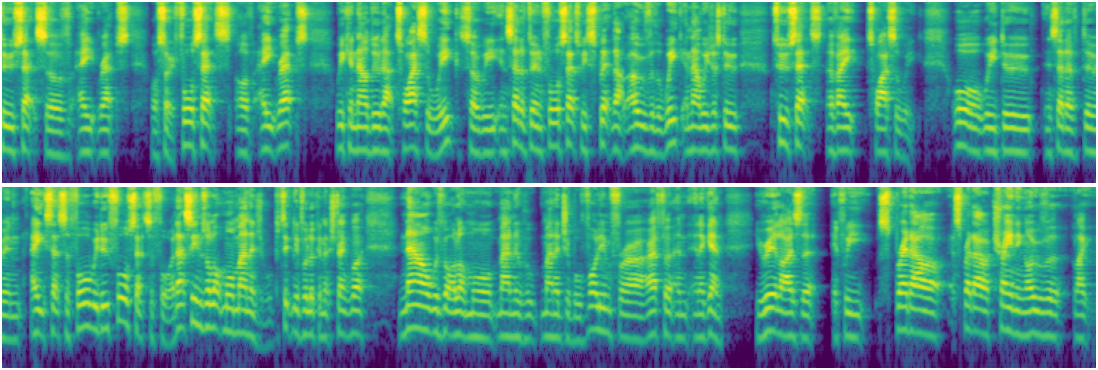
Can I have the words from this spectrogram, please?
two sets of eight reps, or sorry, four sets of eight reps. We can now do that twice a week. So we instead of doing four sets, we split that over the week, and now we just do two sets of eight twice a week. Or we do instead of doing eight sets of four, we do four sets of four. That seems a lot more manageable, particularly if we're looking at strength work. Now we've got a lot more manageable manageable volume for our effort. And, and again, you realize that if we spread our spread our training over like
